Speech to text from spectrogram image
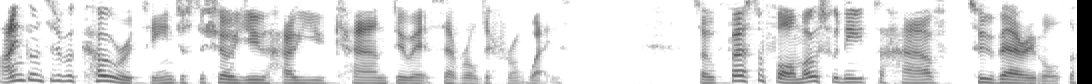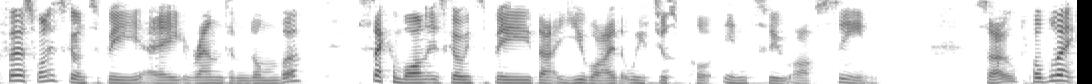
I'm going to do a coroutine just to show you how you can do it several different ways. So first and foremost, we need to have two variables. The first one is going to be a random number. The second one is going to be that UI that we've just put into our scene. So public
